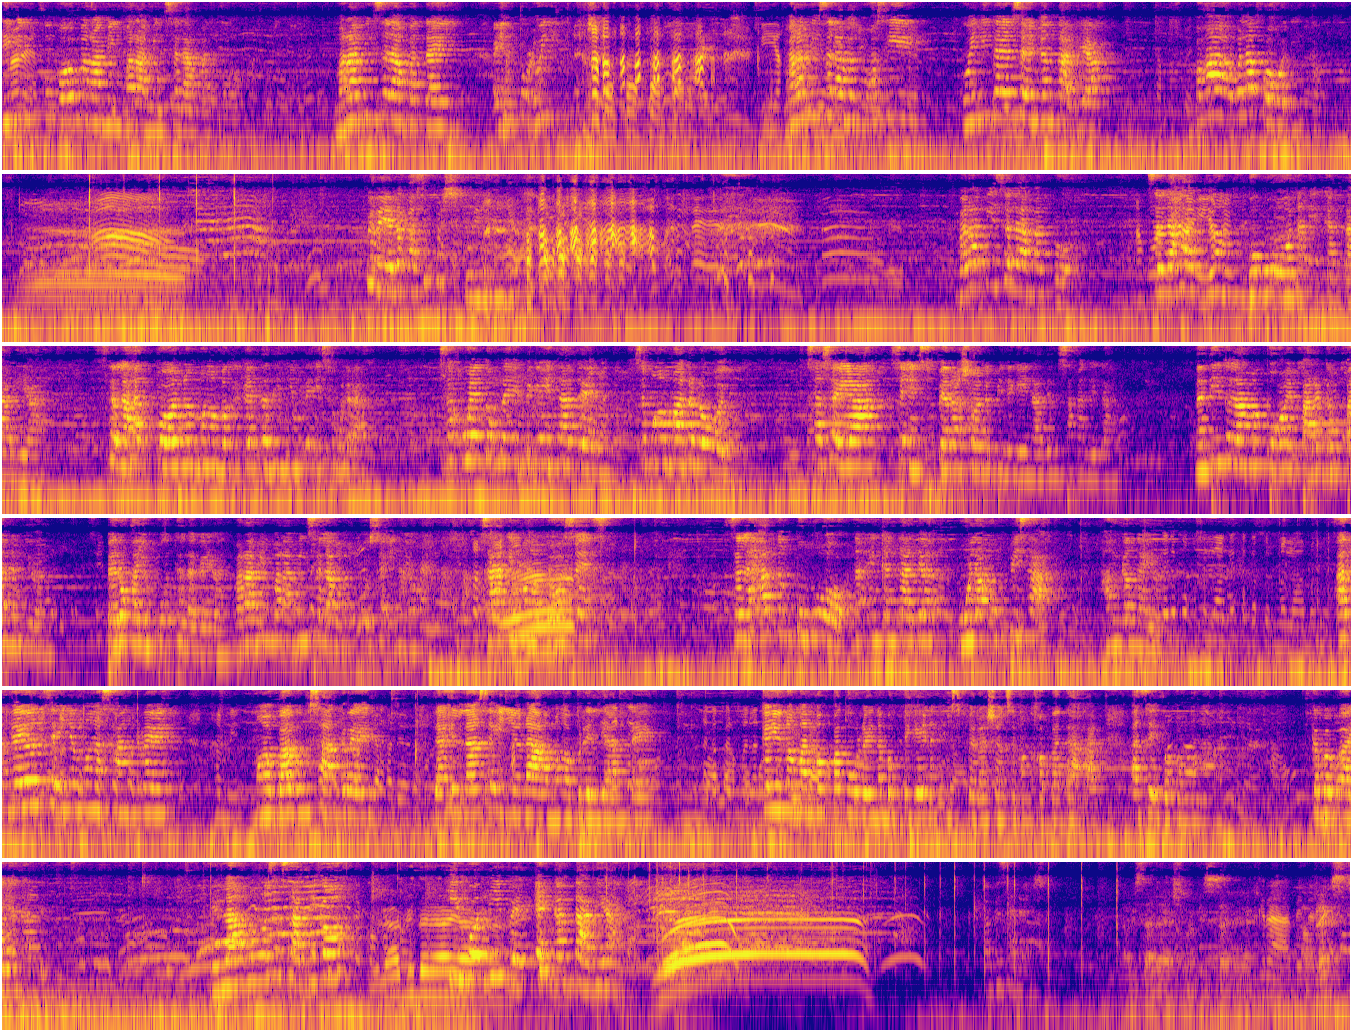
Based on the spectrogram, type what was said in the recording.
tingin ko po, maraming maraming salamat po. Maraming salamat dahil, ayun tuloy. Maraming salamat po kasi kung hindi dahil sa Encantadia, baka wala po ako dito. Ah. Pero yan ang kasi pa siya. Maraming salamat po sa lahat ng bumuo ng Encantadia. Sa lahat po ng mga magaganda ninyong naisulat. Sa kwentong naibigay natin sa mga manonood. Sa saya, sa inspirasyon na binigay natin sa kanila. Nandito lamang po kami para gampanan yun. Pero kayo po talaga yun. Maraming maraming salamat po sa inyo. Sa ating mga boses. Sa lahat ng bumuo ng Encantadia mula umpisa hanggang ngayon. At ngayon sa inyong mga sangre, mga bagong sangre, dahil nasa inyo na ang mga brilyante, kayo naman magpatuloy na magbigay ng inspirasyon sa mga kabataan at sa iba pang mga kababayan natin. Yun lang ang masasabi ko. We love you, Danaya. Ibo Libe, Encantadia. Yeah! Abisanesh. Abisada, Ashma, Abisada. Grabe next,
